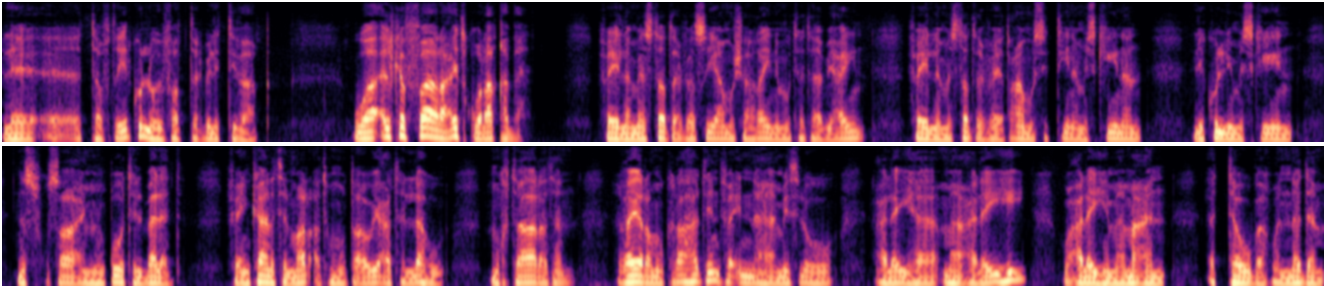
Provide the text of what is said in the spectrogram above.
للتفطير كله يفطر بالاتفاق. والكفارة عتق رقبة فإن لم يستطع فصيام شهرين متتابعين فإن لم يستطع فإطعام ستين مسكينا لكل مسكين نصف صاع من قوت البلد فإن كانت المرأة مطاوعة له مختارة غير مكرهة فإنها مثله عليها ما عليه وعليهما معا التوبة والندم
